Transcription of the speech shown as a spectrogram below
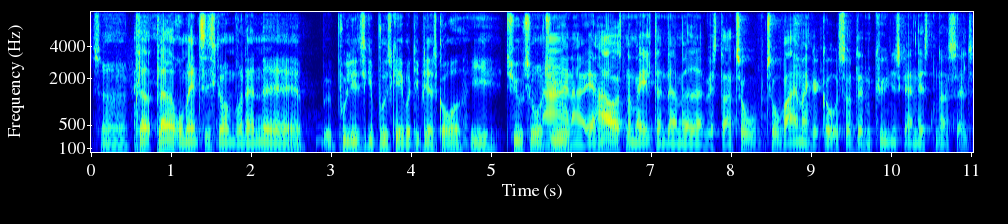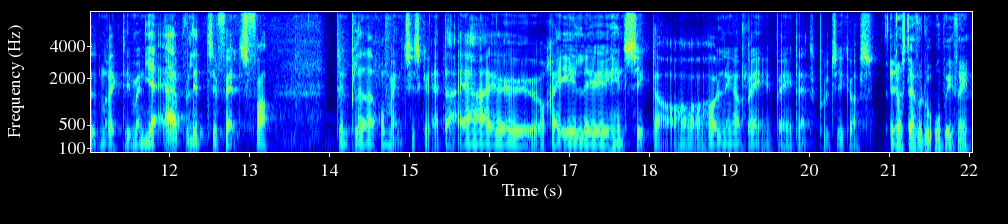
så plad, plad romantisk om, hvordan øh, politiske budskaber de bliver skåret i 2022. Nej, nej, jeg har også normalt den der med, at hvis der er to, to veje, man kan gå, så er det den kyniske er næsten også altid den rigtige. Men jeg er lidt til falds for, den plade romantiske, at der er øh, reelle hensigter og holdninger bag, bag dansk politik også. Er det også derfor, du er OB-fan?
